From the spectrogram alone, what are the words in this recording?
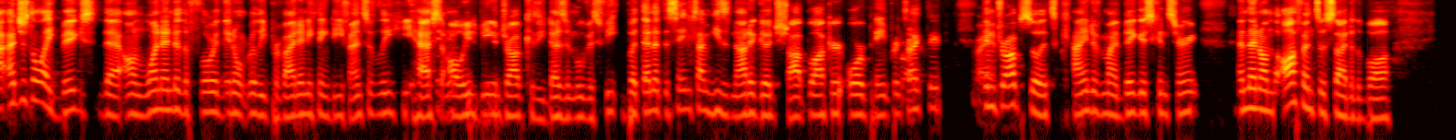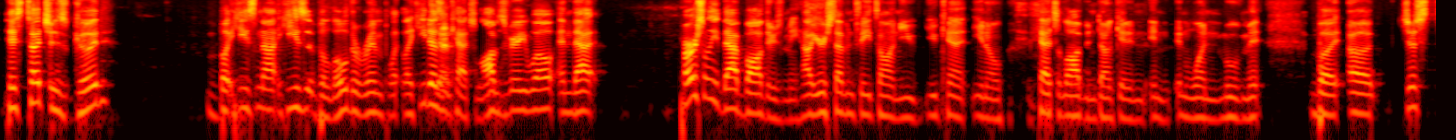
I, I just don't like bigs that on one end of the floor they don't really provide anything defensively. He has to Mhm. always be in drop because he doesn't move his feet. But then at the same time, he's not a good shot blocker or paint protector Right. in drop. So it's kind of my biggest concern. And then on the offensive side of the ball, his touch is good, but he's not, he's a below the rim play. Like he doesn't Yeah. catch lobs very well. And that personally, that bothers me how you're seven feet on. You, you can't, you know, catch a lob and dunk it in, in, in one movement. But uh just,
